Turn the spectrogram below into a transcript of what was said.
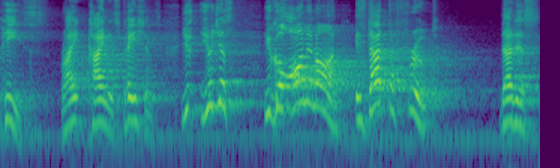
peace, right? Kindness, patience. You, you just, you go on and on. Is that the fruit that is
